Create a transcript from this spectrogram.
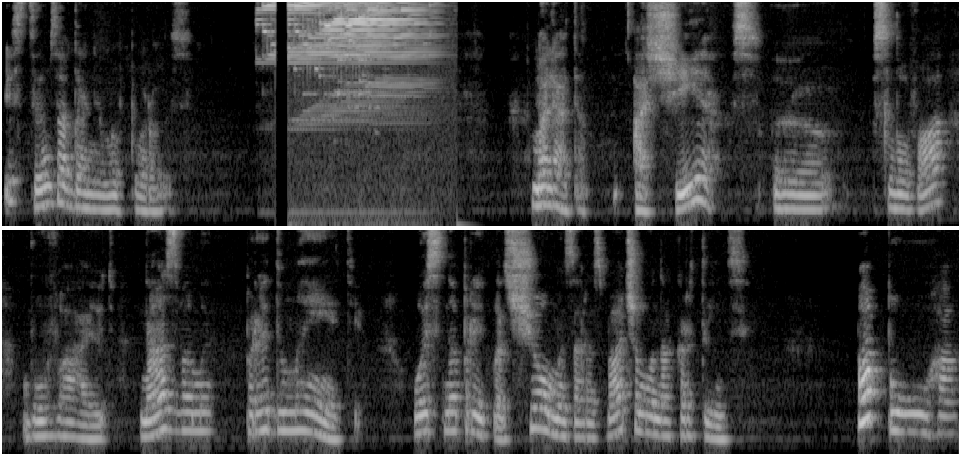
І з цим завданням ми впорались. Малята, а ще е, слова бувають назвами предметів. Ось, наприклад, що ми зараз бачимо на картинці? Папуга,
